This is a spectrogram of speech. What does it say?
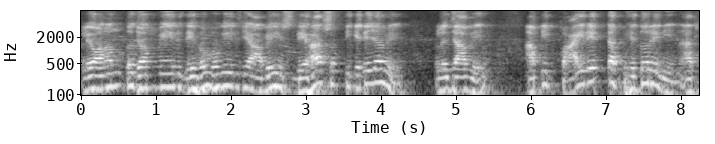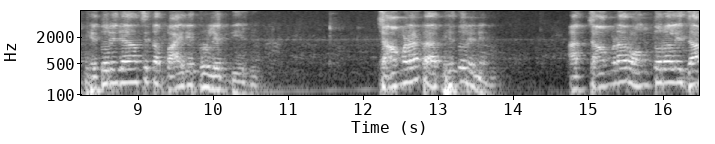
বলে অনন্ত জন্মের দেহভোগের যে আবেশ, দেহার শক্তি কেটে যাবে? বলে যাবে। আপনি বাইরেরটা ভেতরে নিন, আর ভেতরে যা আছে তা বাইরে প্রলেপ দিয়ে দিন। চামড়াটা ভেতরে নেন। আর চামড়ার অন্তরালে যা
